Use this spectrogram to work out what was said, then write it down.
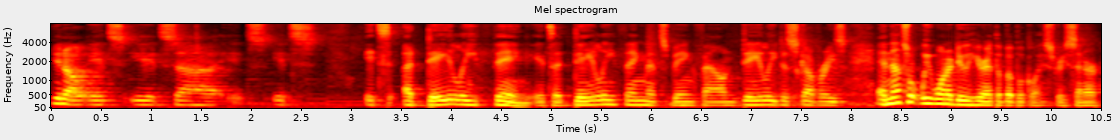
you know, it's it's uh, it's it's it's a daily thing. It's a daily thing that's being found, daily discoveries, and that's what we want to do here at the Biblical History Center.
